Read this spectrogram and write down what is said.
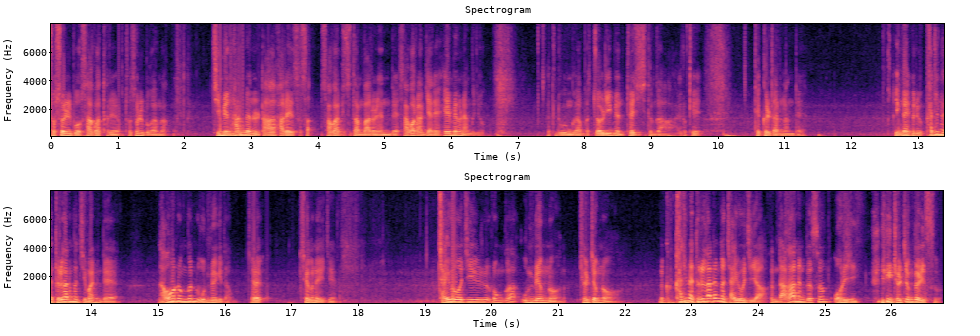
조선일보 사과 타령. 조선일보가 막 지면 한 면을 다 할애해서 사, 과 비슷한 말을 했는데 사과를 한 게 아니라 해명을 한 거죠. 하여튼 누군가 뭐 쫄리면 돼지시든가 이렇게 댓글 달았는데 인간이 그리고 카지노에 들어가는 건 지맘인데 나오는 건 운명이다. 제 최근에 이제 자유의지론과 운명론, 결정론. 그러니까 카지노에 들어가는 건 자유의지야. 나가는 것은 올인. 이게 결정되어 있어.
